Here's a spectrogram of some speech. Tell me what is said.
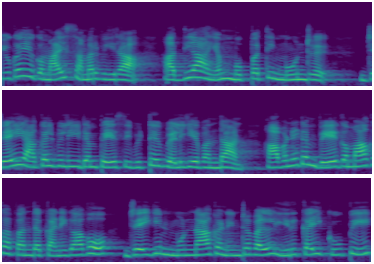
யுகயுகமாய் சமர்வீரா. அத்தியாயம் முப்பத்தி மூன்று ஜெய் அகல்விலியிடம் பேசிவிட்டு வெளியே வந்தான். அவனிடம் வேகமாக வந்த கனிகாவோ ஜெய்யின் முன்னாக நின்றவள் இரு கை கூப்பி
